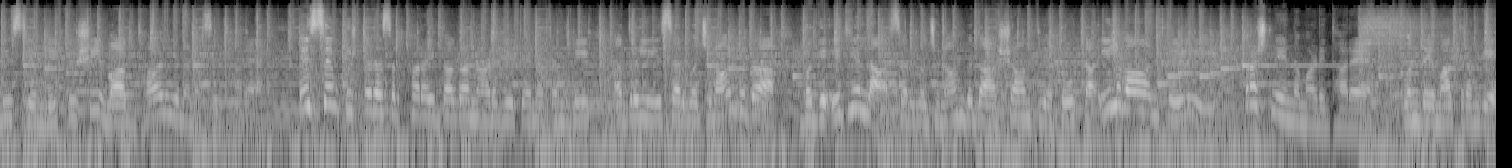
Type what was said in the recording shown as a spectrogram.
ಡಿಸಿಎಂ ಕೃಷಿ ವಾಗ್ದಾಳಿಯನ್ನು ನಡೆಸಿದ್ದಾರೆ. ಎಸ್ಎಂ ಕೃಷ್ಣರ ಸರ್ಕಾರ ಇದ್ದಾಗ ನಾಡಗೀತೆಯನ್ನು ತಂದ್ವಿ. ಅದರಲ್ಲಿ ಸರ್ವ ಜನಾಂಗದ ಬಗ್ಗೆ ಇದೆಯಲ್ಲ, ಸರ್ವ ಜನಾಂಗದ ಶಾಂತಿಯ ತೋಟ ಇಲ್ವಾ ಅಂತ ಹೇಳಿ ಪ್ರಶ್ನೆಯನ್ನ ಮಾಡಿದ್ದಾರೆ. ಒಂದೇ ಮಾತ್ರಂಗೆ,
